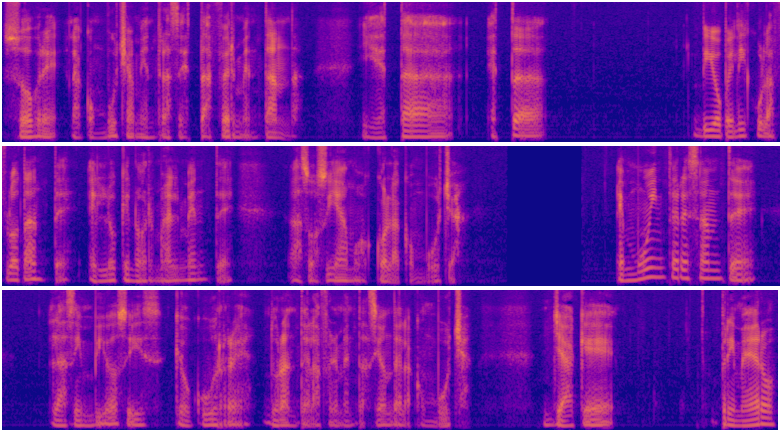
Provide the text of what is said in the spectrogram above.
sobre la kombucha mientras se está fermentando. Y esta, esta biopelícula flotante es lo que normalmente asociamos con la kombucha. Es muy interesante la simbiosis que ocurre durante la fermentación de la kombucha, ya que primero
